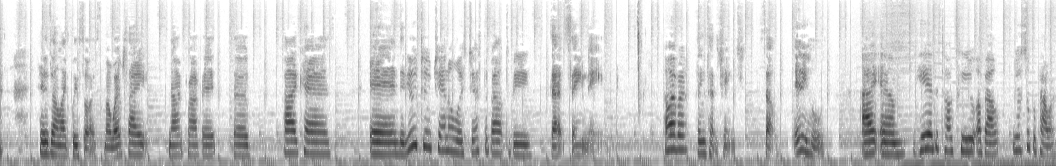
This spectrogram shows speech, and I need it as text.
His Unlikely Source. My website, nonprofit, the podcast, and the YouTube channel was just about to be that same name. However, things had to change. So, anywho, I am here to talk to you about your superpower.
